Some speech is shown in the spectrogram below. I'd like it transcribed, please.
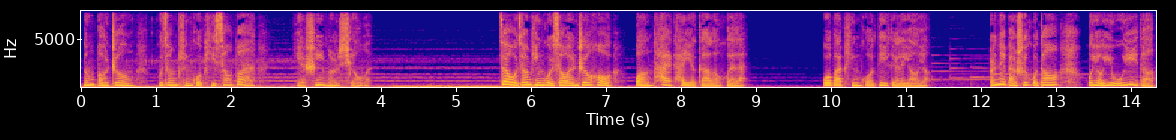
能保证不将苹果皮削断，也是一门学问。在我将苹果削完之后，王太太也赶了回来。我把苹果递给了瑶瑶，而那把水果刀，我有意无意的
